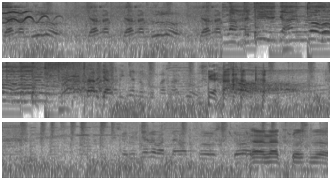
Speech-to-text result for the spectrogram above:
Jangan dulu, jangan, jangan dulu, jangan. Ntar jumpingnya nunggu Mas Agung. Disuruhnya lewat lewat close door. Lihat close dulu.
